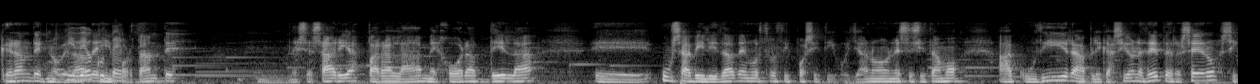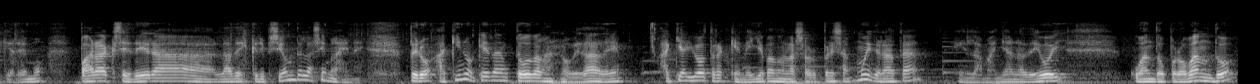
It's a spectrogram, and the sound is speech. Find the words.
grandes novedades importantes mm, necesarias para la mejora de la eh, usabilidad de nuestros dispositivos. Ya no necesitamos acudir a aplicaciones de terceros si queremos para acceder a la descripción de las imágenes. Pero aquí no quedan todas las novedades. Aquí hay otra que me he llevado una sorpresa muy grata en la mañana de hoy cuando probando,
